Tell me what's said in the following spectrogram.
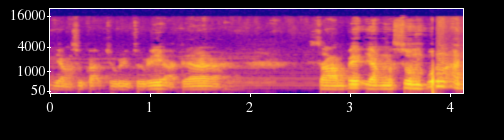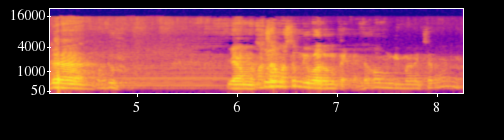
yang suka curi-curi ada sampai yang mesum pun ada Waduh, yang masa mesum mesum di warung tenda om gimana caranya?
